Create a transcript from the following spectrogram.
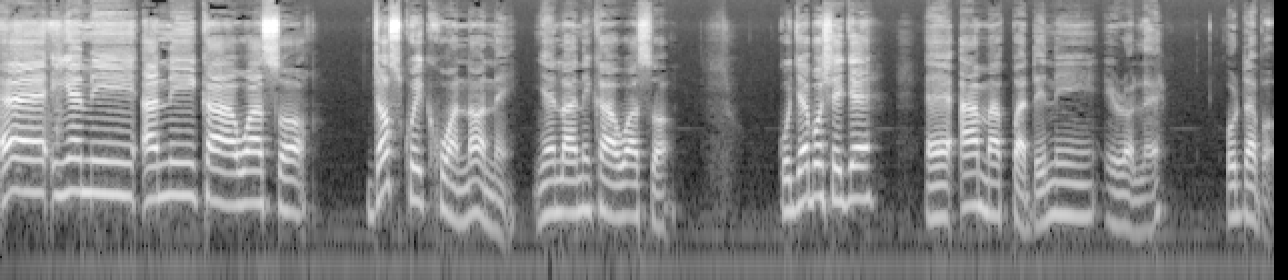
Ẹ ìyẹn ni a ní ká wá sọ. Just quick one náà ni yẹn la ní ká wá sọ. Kò jẹ́ bó ṣe jẹ́ ẹ á máa pàdé ní ìrọ̀lẹ́. Ó dàbọ̀.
